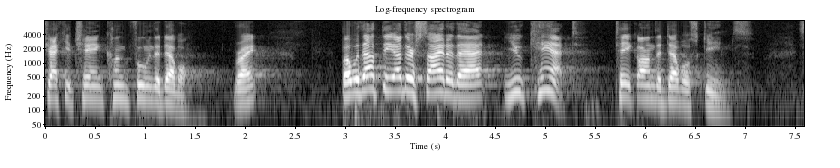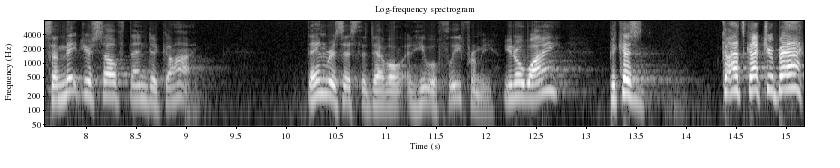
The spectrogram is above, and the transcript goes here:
Jackie Chan, kung fu and the devil, right? But without the other side of that, you can't take on the devil's schemes. Submit yourself then to God. Then resist the devil, and he will flee from you. You know why? Because God's got your back.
